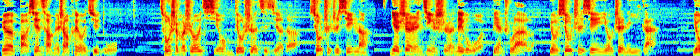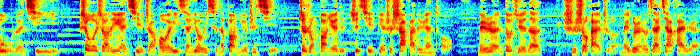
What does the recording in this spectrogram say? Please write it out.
因为保鲜草莓上喷有剧毒。从什么时候起，我们丢失了自己的羞耻之心呢？夜深人静时，那个我便出来了，有羞耻心，有正义感，有五伦七义。社会上的怨气转化为一层又一层的暴虐之气，这种暴虐的之气便是杀伐的源头。每个人都觉得是受害者，每个人又在加害人。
